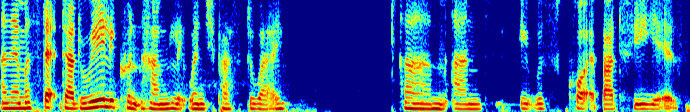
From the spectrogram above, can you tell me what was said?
And then my stepdad really couldn't handle it when she passed away. Um, and it was quite a bad few years.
